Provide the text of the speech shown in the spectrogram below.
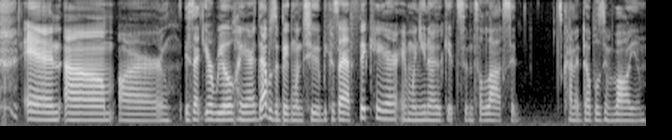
and um, are is that your real hair? That was a big one too because I have thick hair, and when you know it gets into locks, it kind of doubles in volume.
